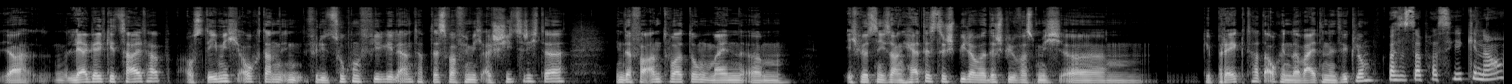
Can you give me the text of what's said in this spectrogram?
ja, Lehrgeld gezahlt habe, aus dem ich auch dann in, für die Zukunft viel gelernt habe. Das war für mich als Schiedsrichter in der Verantwortung. Mein, ähm, ich würde es nicht sagen härtestes Spiel, aber das Spiel, was mich ähm, geprägt hat, auch in der weiteren Entwicklung. Was ist da passiert genau?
